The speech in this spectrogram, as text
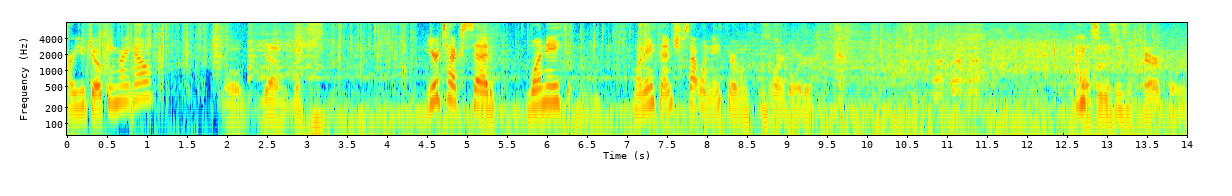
Are you joking right now? Well, yeah, that's Your text said one eighth, one eighth inch. Is that one eighth or one, one quarter? quarter. Also, this isn't paracord.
